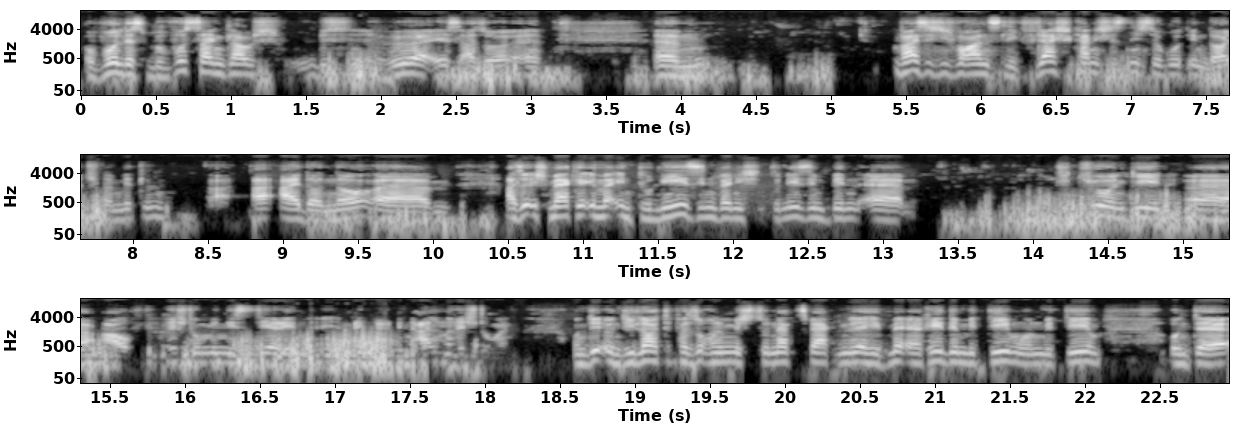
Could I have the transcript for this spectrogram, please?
obwohl das Bewusstsein, glaube ich, ein bisschen höher ist. Also äh, ähm, weiß ich nicht, woran es liegt. Vielleicht kann ich es nicht so gut in Deutsch vermitteln. I, I don't know. Ähm, also ich merke immer in Tunesien, wenn ich in Tunesien bin, äh, die Türen gehen äh, auf Richtung Ministerien in, in allen Richtungen. Und die, und die Leute versuchen mich zu netzwerken, ich rede mit dem und mit dem. Und äh,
